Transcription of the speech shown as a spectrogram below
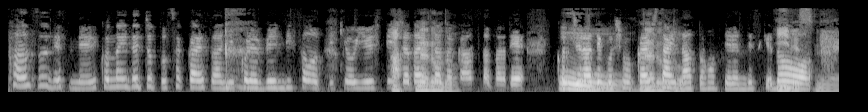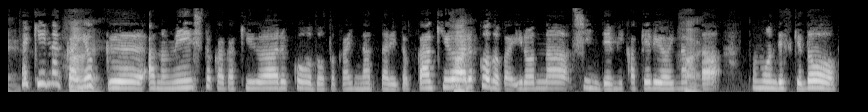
関数ですね。この間ちょっと酒井さんにこれ便利そうって共有していただいたのがあったので、こちらでご紹介したいなと思ってるんですけど、いいですね。最近なんかよく、あの名刺とかが QR コードとかになったりとか、QR コードがいろんなシーンで見かけるようになったと思うんですけど、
